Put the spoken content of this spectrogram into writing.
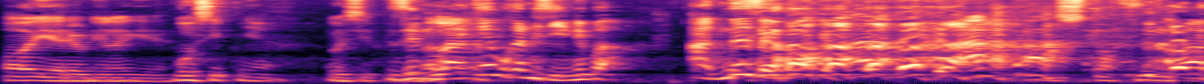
Oh iya reuni lagi ya. Gosipnya. Gosip. Zen bukan di sini, Pak. Anda sih Astagfirullah.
